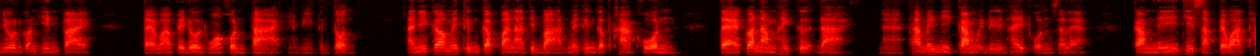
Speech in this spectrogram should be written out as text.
โยนก้อนหินไป แต่ว่าไปโดนหัวคนตายอย่างนี้เป็นต้น อันนี้ก็ไม่ถึงกับปานาติบาตไม่ถึงกับฆ่าคน แต่ก็นำให้เกิดได้นะถ้าไม่มีกรรมอื่นๆให้ผลซะแล้ว กรรมนี้ที่สักแต่ว่าท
